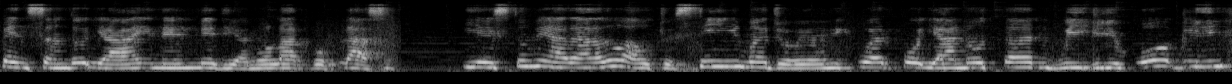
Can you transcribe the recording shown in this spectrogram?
pensando ya en el mediano largo plazo. Y esto me ha dado autoestima, yo veo mi cuerpo ya no tan wiggly woggly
